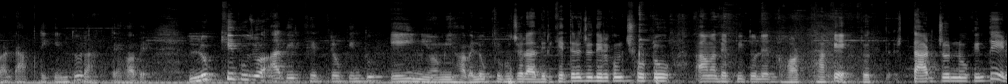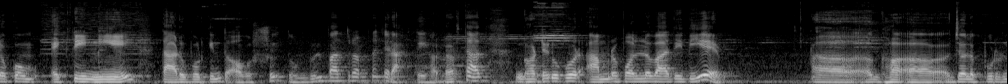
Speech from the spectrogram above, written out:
বা ডাবটি কিন্তু রাখতে হবে। লক্ষ্মী পুজো আদির ক্ষেত্রেও কিন্তু এই নিয়মই হবে। লক্ষ্মী পুজোর আদির ক্ষেত্রে যদি এরকম ছোট আমাদের পিতলের ঘর থাকে, তো তার জন্য কিন্তু এরকম একটি নিয়েই তার উপর কিন্তু অবশ্যই তণ্ডুল পাত্র আপনাকে রাখতেই হবে। অর্থাৎ ঘটের উপর আম্রপল্লব আদি দিয়ে জলপূর্ণ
